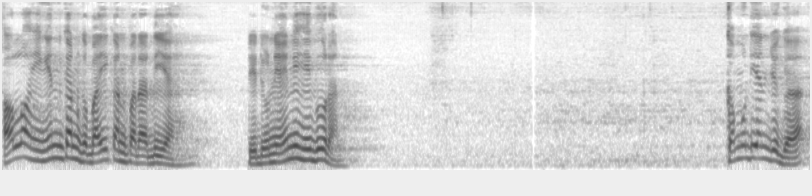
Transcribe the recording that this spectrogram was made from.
Allah inginkan kebaikan pada dia. Di dunia ini hiburan. Kemudian juga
